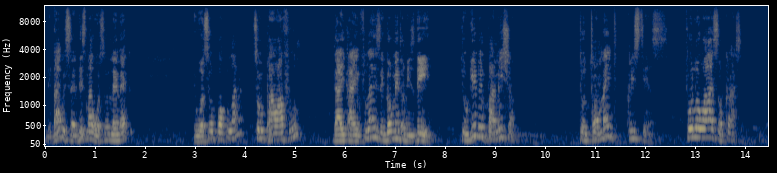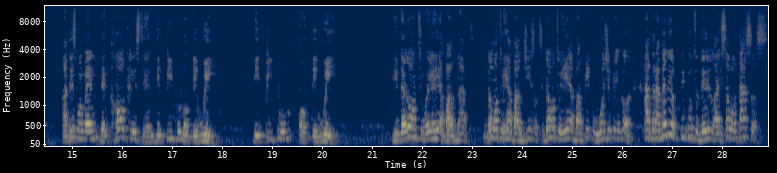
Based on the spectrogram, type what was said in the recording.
The Bible said this man was so learned, he was so popular, so powerful, that he can influence the government of his day to give him permission to torment Christians, followers of Christ. At this moment, they call Christians the people of the way. The people of the way. You don't want to hear about that. You don't want to hear about Jesus. You don't want to hear about people worshiping God. And there are many of people today, like Saul of Tarsus,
